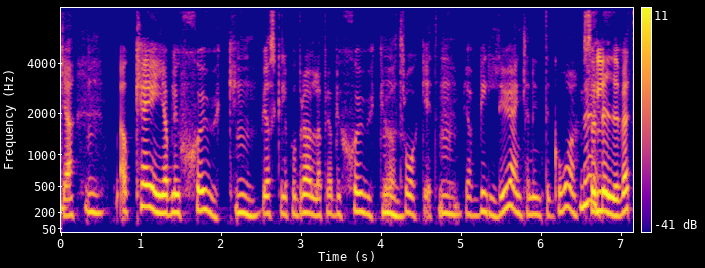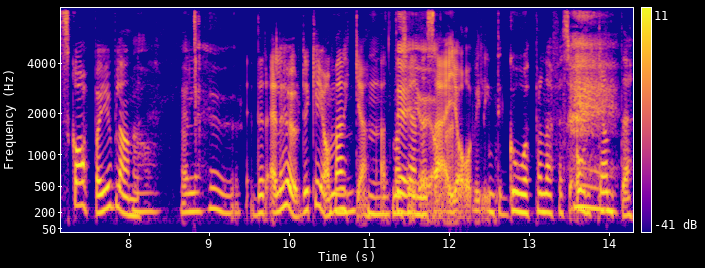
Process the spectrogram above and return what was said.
tänka okej jag blev sjuk, jag skulle på bröllop, jag blev sjuk, det var tråkigt. Jag ville ju egentligen inte gå. Mm. Nej. Så livet skapar ju ibland ja. Eller hur? det, eller hur? Det kan jag märka. mm, att man känner så här, jag vill inte gå på den här festen, jag orkar inte.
